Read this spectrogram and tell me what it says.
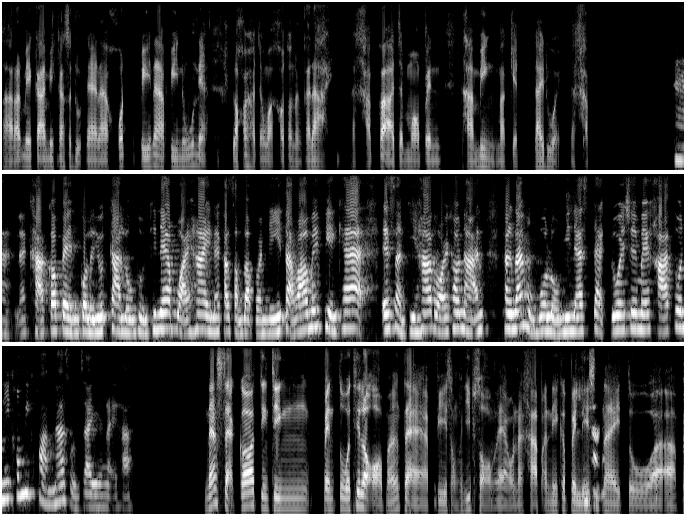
สหรัฐอเมริกามีการสะดุดในอนาคตปีหน้าปีนู้นเนี่ยเราค่อยหาจังหวะเข้าตอนนั้นก็ได้นะครับก็อาจจะมองเป็น timing market ได้ด้วยนะครับ นะคะก็เป็นกลยุทธ์การลงทุนที่แนบไว้ให้นะคะสำหรับวันนี้แต่ว่าไม่เพียงแค่ S&P 500 เท่านั้น ทางด้านของบัวหลวงมี NASDAQ ด้วยใช่ไหมคะ ตัวนี้เขามีความน่าสนใจยังไงคะ NASDAQ ก็จริงๆ เป็นตัวที่เราออกมาตั้งแต่ปี 2022 แล้วนะครับ อันนี้ก็เป็นลิสต์ในตัวอ่าไป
